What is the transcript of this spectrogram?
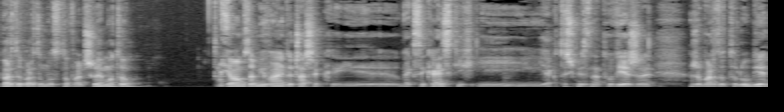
Bardzo, bardzo mocno walczyłem o to. Ja mam zamiłowanie do czaszek y, meksykańskich i jak ktoś mnie zna, to wie, że, że bardzo to lubię,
